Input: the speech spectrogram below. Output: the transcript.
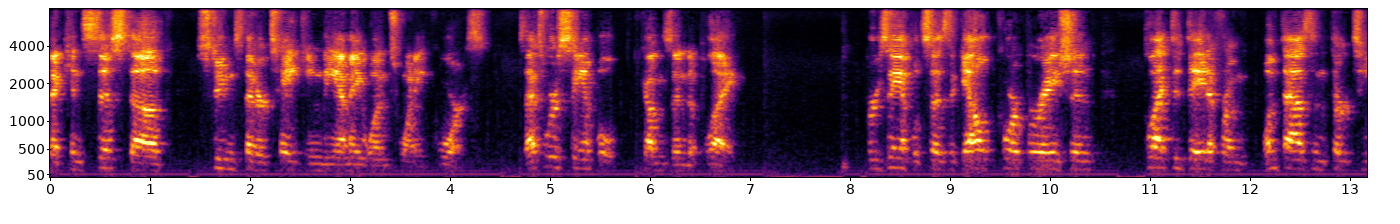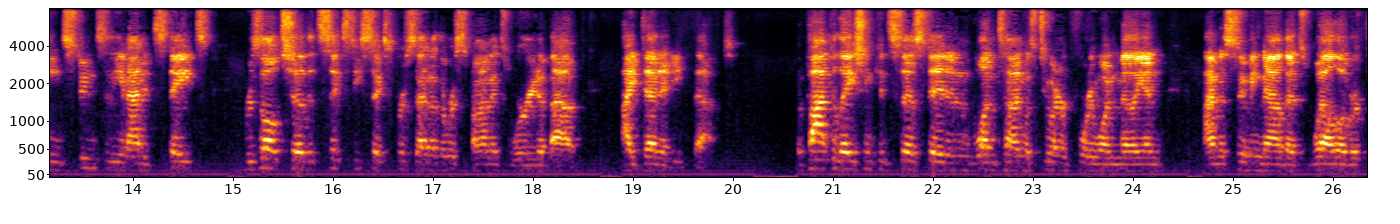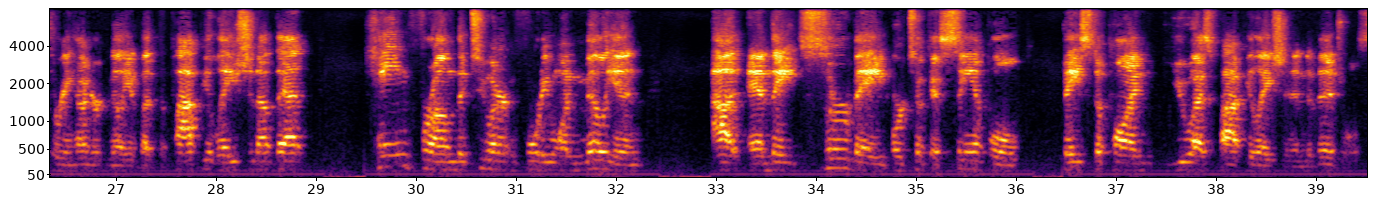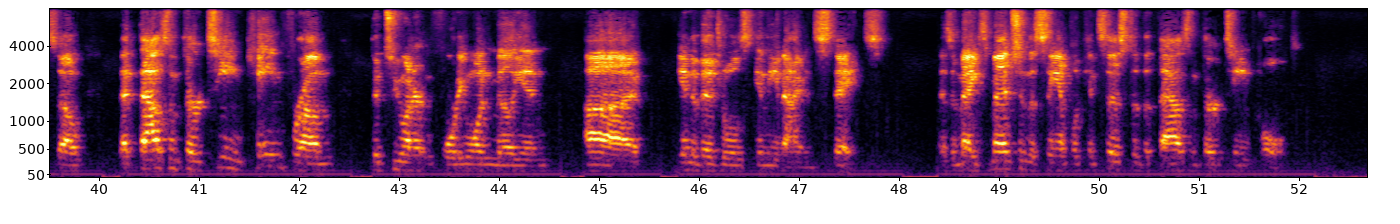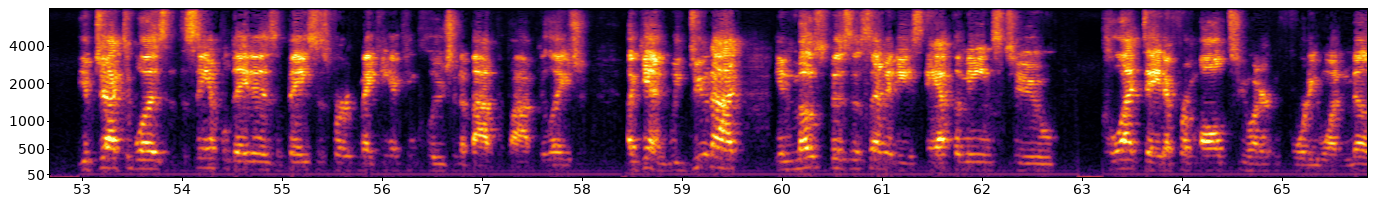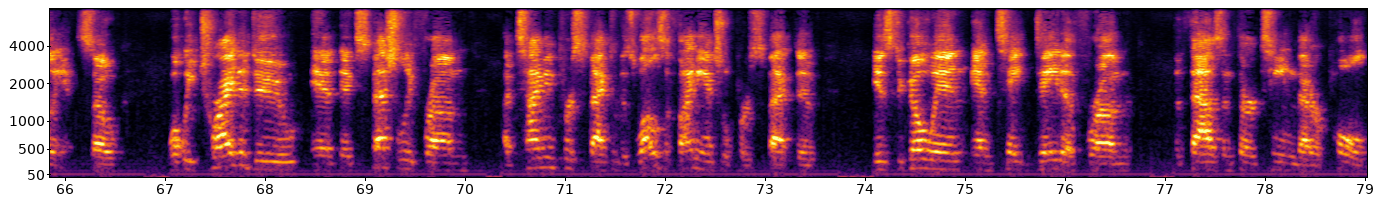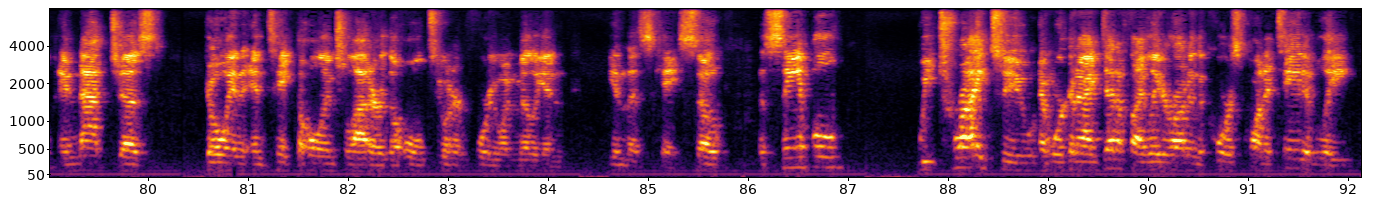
that consists of students that are taking the MA 120 course. So that's where sample comes into play. For example, it says the Gallup Corporation collected data from 1,013 students in the United States. Results show that 66% of the respondents worried about identity theft. The population consisted in one time was 241 million. I'm assuming now that's well over 300 million, but the population of that came from the 241 million, uh, and they surveyed or took a sample based upon U.S. population individuals. So that 1,013 came from the 241 million uh, individuals in the United States. As it makes mention, the sample consists of the 1,013 polled. The objective was that the sample data is a basis for making a conclusion about the population. Again, we do not, in most business entities, have the means to collect data from all 241 million. So, what we try to do, and especially from a timing perspective as well as a financial perspective, is to go in and take data from the 1,013 that are pulled and not just go in and take the whole enchilada or the whole 241 million in this case. So the sample we try to, and we're going to identify later on in the course quantitatively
